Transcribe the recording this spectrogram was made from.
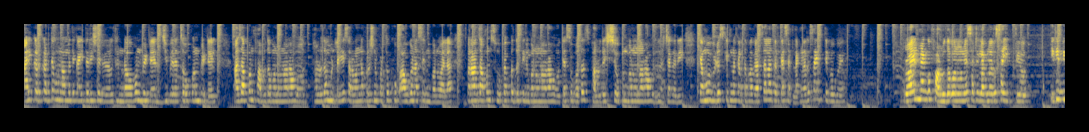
आणि कडकडत्या उन्हामध्ये काहीतरी शरीराला थंडावा पण भेटेल जिबेला चव पण भेटेल. आज आपण फालुदा बनवणार आहोत. फालुदा म्हटलं की सर्वांना प्रश्न पडतो खूप अवघड असेल बनवायला. पण आज आपण सोप्या पद्धतीने बनवणार आहोत. त्यासोबतच फालुद्याची शेव पण बनवणार आहोत घरच्या घरी. त्यामुळे व्हिडिओ स्किप न करता बघा. चला तर त्यासाठी लागणारं साहित्य बघूया. रॉयल मँगो फालुदा बनवण्यासाठी लागणारं साहित्य. इथे मी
